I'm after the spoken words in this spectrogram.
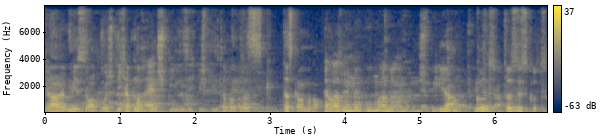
Ja, mir ist auch wurscht. Ich habe noch ein Spiel, das ich gespielt habe, aber das, das kann man auch. Dann lass mich mein Buch machen, dann haben wir ein Spiel. Ja, Spiel gut, das ist gut.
